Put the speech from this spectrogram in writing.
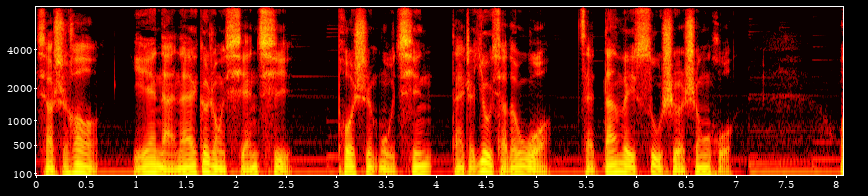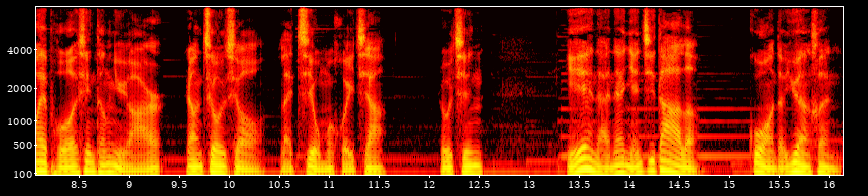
小时候爷爷奶奶各种嫌弃，迫使母亲带着幼小的我在单位宿舍生活。外婆心疼女儿，让舅舅来接我们回家。如今，爷爷奶奶年纪大了，过往的怨恨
